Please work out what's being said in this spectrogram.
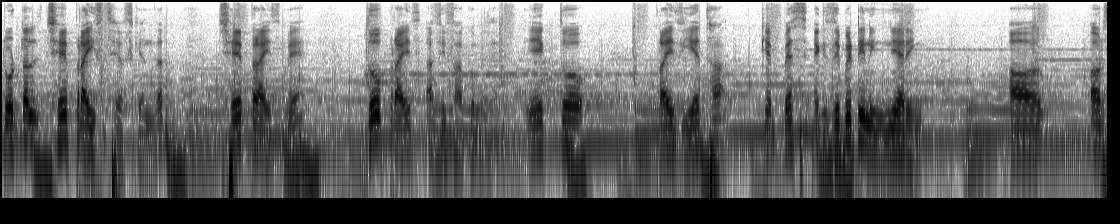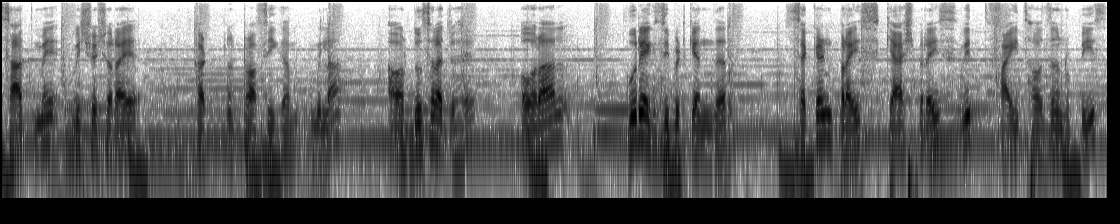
ٹوٹل چھ پرائز تھے اس کے اندر، چھ پرائز میں دو پرائز عفیفہ کو ملے۔ ایک تو پرائز یہ تھا کہ بیسٹ ایگزیبٹ ان انجینئرنگ اور اور ساتھ میں وشویشورائے کا ٹرافی کا ملا۔ اور دوسرا جو ہے اوورال پورے ایگزیبٹ کے اندر second prize, cash prize worth five thousand rupees.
